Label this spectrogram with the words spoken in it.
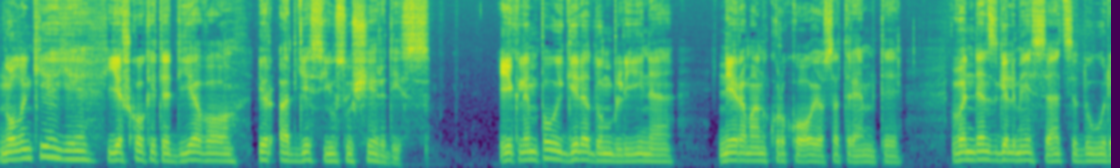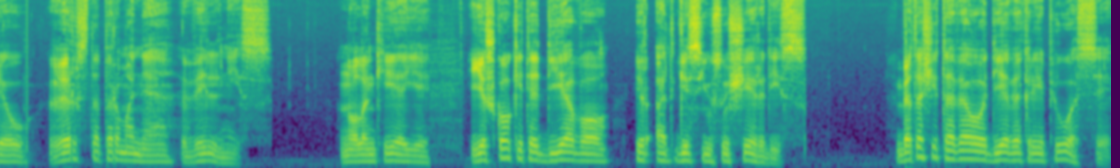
Nuolankieji, ieškokite Dievo ir atgis jūsų širdys. Įklimpau į gilę dumblynę, nėra man kur kojos atremti, vandens gelmėse atsidūriau, virsta per mane Vilnys. Nuolankieji, ieškokite Dievo ir atgis jūsų širdys. Bet aš į tave, o Dieve, kreipiuosi.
